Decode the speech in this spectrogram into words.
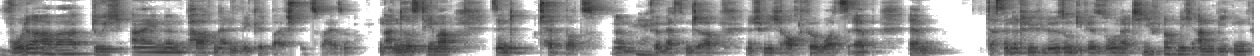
wurde aber durch einen Partner entwickelt beispielsweise. Ein anderes Thema sind Chatbots ähm, mhm. für Messenger, natürlich auch für WhatsApp. Ähm, das sind natürlich Lösungen, die wir so nativ noch nicht anbieten,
